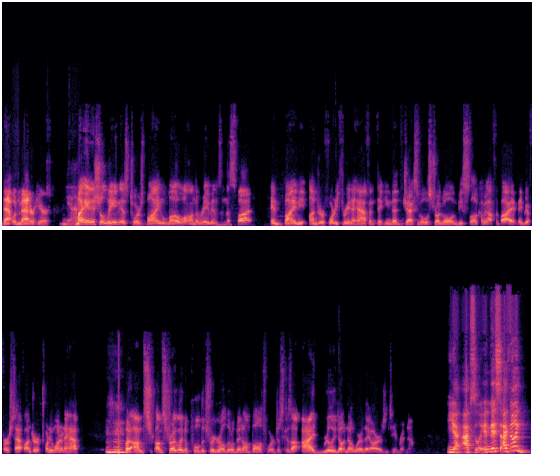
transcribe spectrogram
that would matter here. Yeah. My initial lean is towards buying low on the Ravens in this spot and buying the under 43 and a half and thinking that Jacksonville will struggle and be slow coming off the bye, maybe a first half under 21 and a half. Mm-hmm. But I'm I'm struggling to pull the trigger a little bit on Baltimore just because I, I really don't know where they are as a team right now. Yeah, absolutely. And this, I feel like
